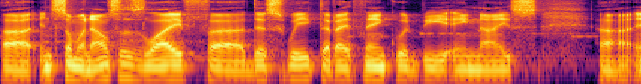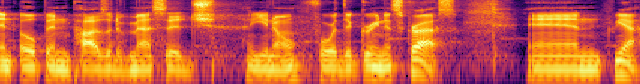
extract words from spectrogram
uh, in someone else's life this week that I think would be a nice uh, an open, positive message, you know, for the greenest grass. And yeah,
